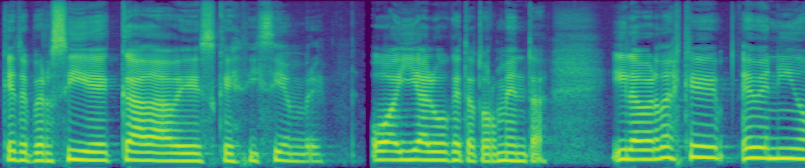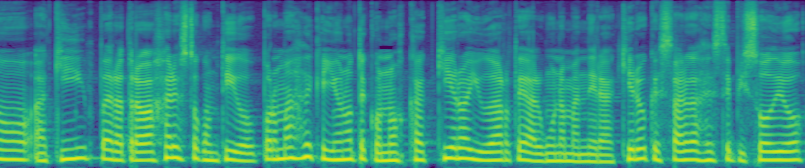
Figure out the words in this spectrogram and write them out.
que te persigue cada vez que es diciembre, o hay algo que te atormenta. Y la verdad es que he venido aquí para trabajar esto contigo. Por más de que yo no te conozca, quiero ayudarte de alguna manera. Quiero que salgas de este episodio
